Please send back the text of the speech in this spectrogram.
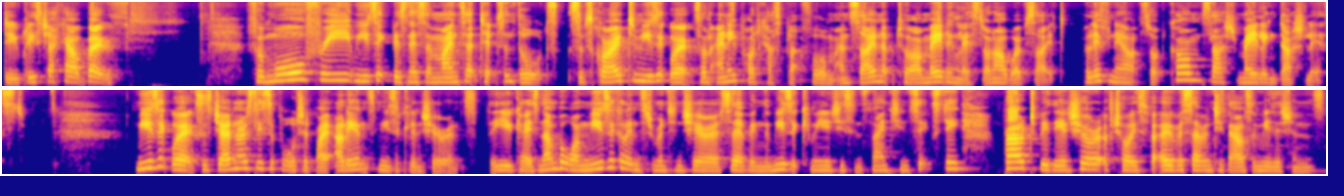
Do please check out both. For more free music business and mindset tips and thoughts, subscribe to Music Works on any podcast platform and sign up to our mailing list on our website, polyphonyarts.com slash mailing dash list. Music Works is generously supported by Allianz Musical Insurance, the UK's number one musical instrument insurer serving the music community since 1960, proud to be the insurer of choice for over 70,000 musicians.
